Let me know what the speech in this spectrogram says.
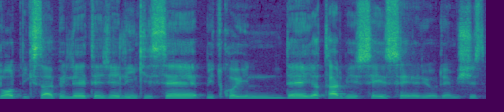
DOT XRP LTC link ise Bitcoin'de yatar bir seyir seyrediyor demişiz.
